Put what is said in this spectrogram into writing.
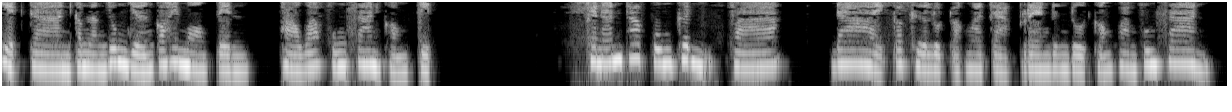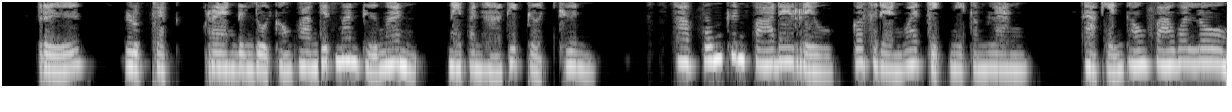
เหตุการณ์กำลังยุ่งเหยิงก็ให้มองเป็นภาวะฟุ้งซ่านของจิต ฉะนั้นถ้าฟุ้งขึ้นฟ้าได้ก็คือหลุดออกมาจากแรงดึงดูดของความฟุ้งซ่าน หรือหลุดจากแรงดึงดูดของความยึดมั่นถือมั่นในปัญหาที่เกิดขึ้น หากฟุ้งขึ้นฟ้าได้เร็ว ก็แสดงว่าจิตมีกำลัง หากเห็นท้องฟ้าว่าโล่ง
